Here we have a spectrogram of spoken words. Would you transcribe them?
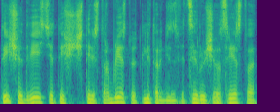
1200-1400 рублей стоит литр дезинфицирующего средства,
